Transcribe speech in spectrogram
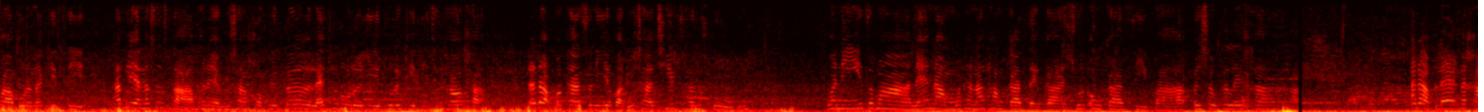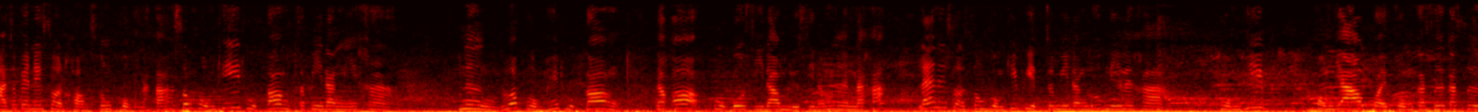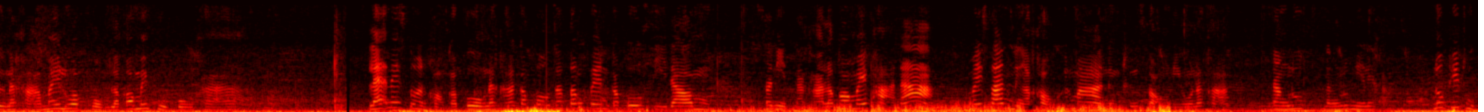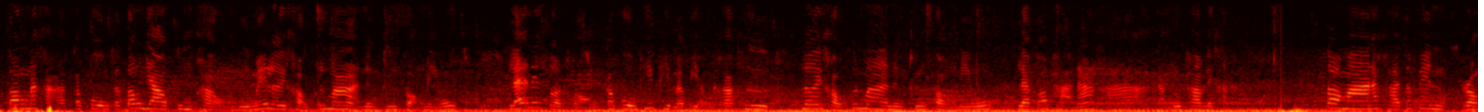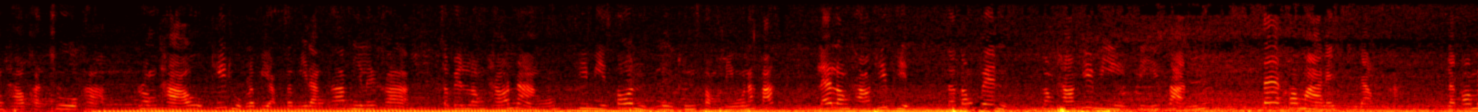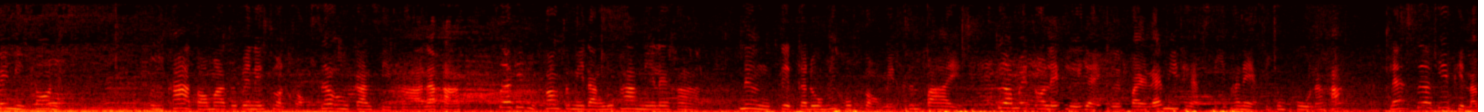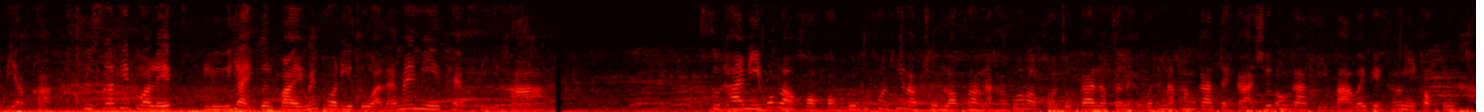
ภาบุรณกิติ นักเรียนนักศึกษาแผนกวิชาคอมพิวเตอร์และเทคโนโลยีธุรกิจดิจิทัลค่ะ ระดับประกาศนียบัตรวิชาชีพชั้นสูง วันนี้จะมาแนะนำวัฒนธรรมการแต่งกายชุดองค์การสีฟ้าไปชมกันเลยค่ะ อันดับแรกนะคะจะเป็นในส่วนของทรงผมนะคะ ทรงผมที่ถูกต้องจะมีดังนี้ค่ะ 1. รวบผมให้ถูกต้อง แล้วก็ผูกโบสีดำหรือสีน้ำเงินนะคะ และในส่วนทรงผมที่ผิดจะมีดังรูปนี้เลยค่ะ ผมที่ ผมยาวปล่อยผมกระเซื้อกระเซืองนะคะ ไม่รวบผมแล้วก็ไม่ผูกโบค่ะ และในส่วนของกระโปรงนะคะ กระโปรงจะต้องเป็นกระโปรงสีดำสนิทนะคะ แล้วก็ไม่ผ่าหน้าไม่สั้นเหนือเข่าขึ้นมา 1-2 นิ้วนะคะ ดังรูปดังรูปนี้เลยค่ะ รูปที่ถูกต้องนะคะ กระโปรงจะต้องยาวคลุมเข่าหรือไม่เลยเข่าขึ้นมา 1-2 นิ้ว และในส่วนของกระโปรงที่ผิดระเบียบนะคะ คือเลยเข่าขึ้นมา 1-2 นิ้ว แล้วก็ผ่าหน้าค่ะดังรูปภาพเลยค่ะ ต่อมานะคะจะเป็นรองเท้าคัชชูค่ะ รองเท้าที่ถูกระเบียบจะมีดังภาพนี้เลยค่ะ จะเป็นรองเท้าหนังที่มีส้น 1-2 นิ้วนะคะ และรองเท้าที่ผิดจะต้องเป็นรองเท้าที่มีสีสันแทรกเข้ามาในสีดำค่ะ แล้วก็ไม่มีส้นคุณค่าต่อมาจะเป็นในส่วนของเสื้อองค์การสีฟ้านะคะ เสื้อที่ถูกต้องจะมีดังรูปภาพนี้เลยค่ะ 1. ติดกระดุมให้ครบ 2 เมตรขึ้นไป เสื้อไม่ตัวเล็กหรือใหญ่เกินไป และมีแถบสีแผนกสีชมพูนะคะ และเสื้อที่ผิดระเบียบค่ะ คือเสื้อที่ตัวเล็กหรือใหญ่เกินไป ไม่พอดีตัวและไม่มีแถบสีค่ะ สุดท้ายนี้พวกเราขอขอบคุณทุกคนที่รับชมรับฟังนะคะ พวกเราขอจบการนำเสนอวัฒนธรรมการแต่งกายชุดองค์การสีฟ้าไว้เพียงเท่านี้ขอบคุณค่ะ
